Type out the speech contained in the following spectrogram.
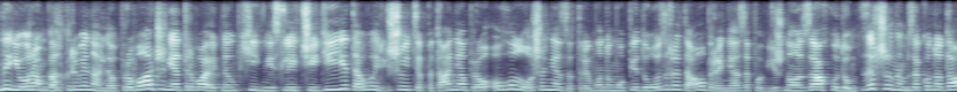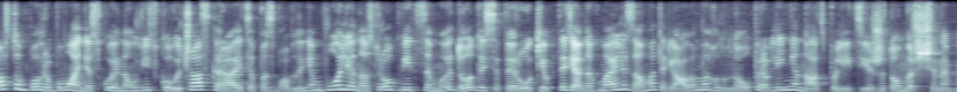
Нині у рамках кримінального провадження тривають необхідні слідчі дії та вирішується питання про оголошення затриманому підозри та обрання запобіжного заходу. За чинним законодавством пограбування скоєна у військовий час карається позбавленням волі на строк від 7 до 10 років. Тетяна Хмель за матеріалами головного управління Нацполіції Житомирщини.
